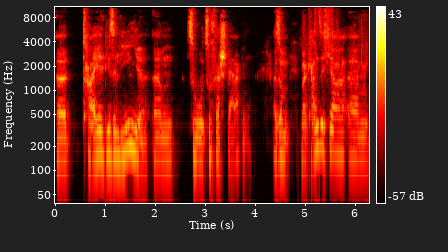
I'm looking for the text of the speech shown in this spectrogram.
äh, Teil, diese Linie ähm, zu, zu verstärken. Also man kann sich ja, ähm,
